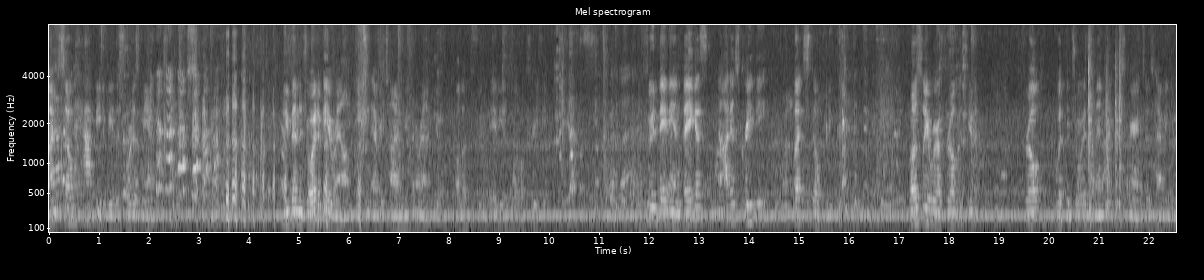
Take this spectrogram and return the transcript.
I'm so happy to be the shortest man in the family. You've been a joy to be around each and every time we've been around you, although the food baby is a little creepy. The food baby in Vegas, not as creepy, but still pretty creepy. Mostly we're thrilled with you, thrilled with the joys and intimate experiences having you in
